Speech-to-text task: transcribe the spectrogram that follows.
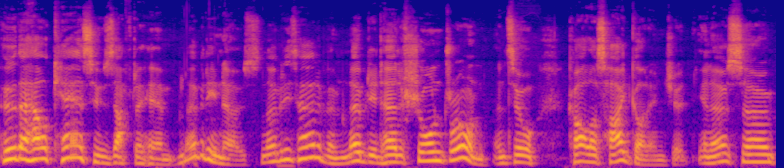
who the hell cares who's after him? Nobody knows. Nobody's heard of him. Nobody had heard of Shaun Draughn until Carlos Hyde got injured. You know, so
